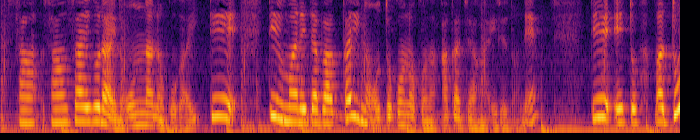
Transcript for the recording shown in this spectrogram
3, 3歳ぐらいの女の子がいてで生まれたばっかりの男の子の赤ちゃんがいるのね。で、えっとまあ、ど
